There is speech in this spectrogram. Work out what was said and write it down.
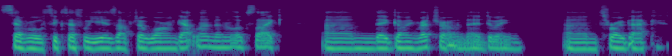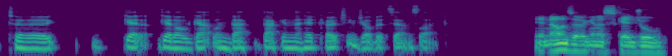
several successful years after Warren Gatland, and it looks like um, they're going retro and they're doing um, throwback to get get old Gatland back back in the head coaching job. It sounds like. Yeah, no one's ever going to schedule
